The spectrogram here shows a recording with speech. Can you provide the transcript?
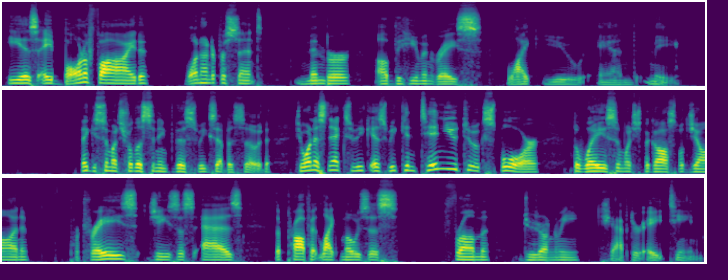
He is a bona fide, 100% member of the human race like you and me. Thank you so much for listening to this week's episode. Join us next week as we continue to explore the ways in which the Gospel John portrays Jesus as the prophet like Moses from Deuteronomy chapter 18.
